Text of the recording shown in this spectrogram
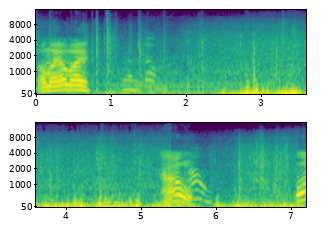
เอาไหมเอาไหมเอาเอ้าโอ้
